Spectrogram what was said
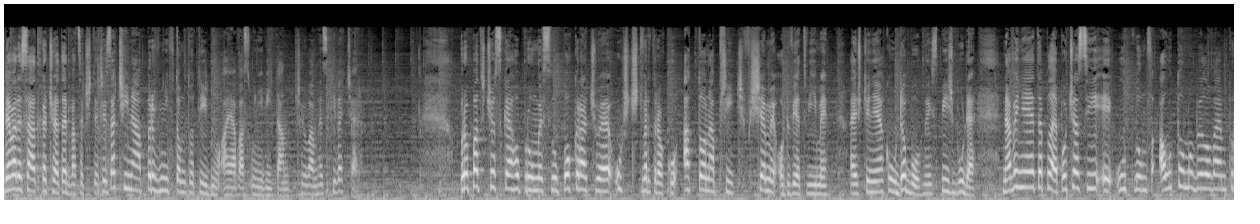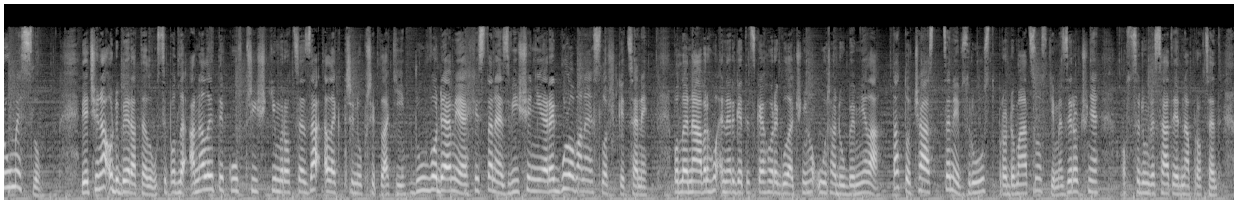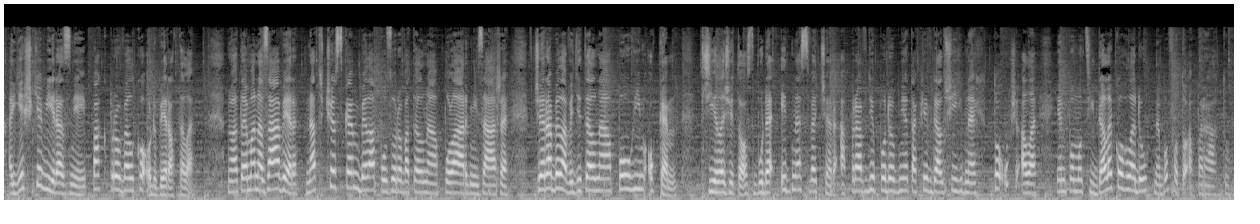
90. ČT24 začíná první v tomto týdnu a já vás u ní vítám. Přeju vám hezký večer. Propad českého průmyslu pokračuje už čtvrt roku a to napříč všemi odvětvími. A ještě nějakou dobu nejspíš bude. Na vině je teplé počasí i útlum v automobilovém průmyslu. Většina odběratelů si podle analytiků v příštím roce za elektřinu připlatí. Důvodem je chystané zvýšení regulované složky ceny. Podle návrhu energetického regulačního úřadu by měla tato část ceny vzrůst pro domácnosti meziročně o 71% a ještě výrazněji pak pro velkoodběratele. No a téma na závěr. Nad Českem byla pozorovatelná polární záře. Včera byla viditelná pouhým okem. Příležitost bude i dnes večer a pravděpodobně taky v dalších dnech. To už ale jen pomocí dalekohledu nebo fotoaparátu.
